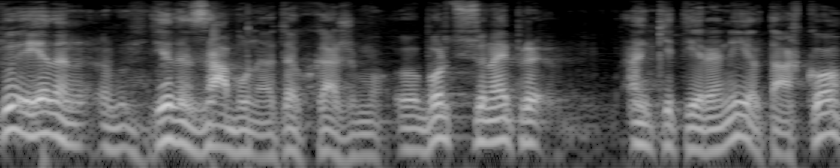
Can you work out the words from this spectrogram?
tu je jedan, jedan zabuna, tako kažemo. Borci su najpre anketirani, jel tako,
